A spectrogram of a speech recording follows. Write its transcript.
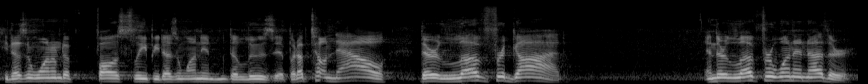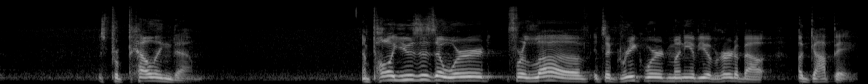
He doesn't want them to fall asleep. He doesn't want them to lose it. But up till now, their love for God and their love for one another is propelling them. And Paul uses a word for love. It's a Greek word many of you have heard about agape.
